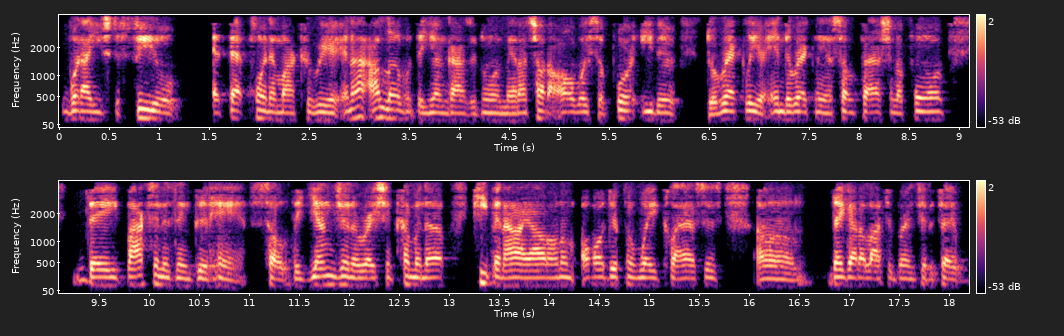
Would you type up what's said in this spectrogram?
what I used to feel at that point in my career. And I, I love what the young guys are doing, man. I try to always support either directly or indirectly in some fashion or form. They boxing is in good hands. So the young generation coming up, keep an eye out on them, all different weight classes. Um, they got a lot to bring to the table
